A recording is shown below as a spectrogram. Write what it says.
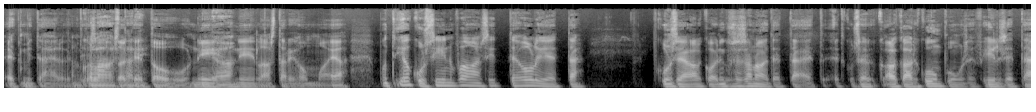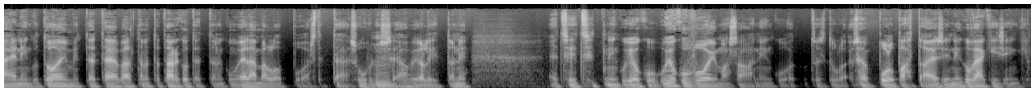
Että mitä helvettiä laastari? oikein touhuu. Niin, Joo. niin laastarihommaa. Ja, mutta joku siinä vaan sitten oli, että kun se alkoi, niin kuin sä sanoit, että, että, että kun se alkaa kumpuun se fiilis, että tämä ei niin kuin toimi, tai tämä ei välttämättä tarkoitettu niin kuin elämän loppuun asti tämä suhde, se avioliitto, niin että sitten sit niinku joku, joku voima saa, niinku, se, tulee, se pulpahtaa esiin niinku väkisinkin.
